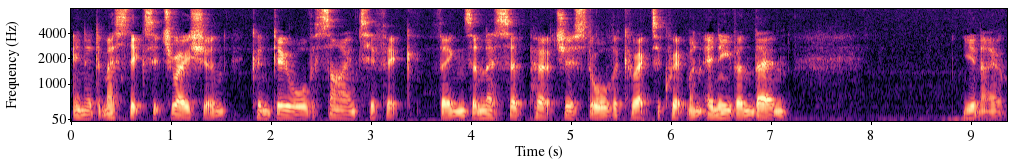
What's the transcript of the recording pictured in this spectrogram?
in a domestic situation can do all the scientific things unless they've purchased all the correct equipment and even then you know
